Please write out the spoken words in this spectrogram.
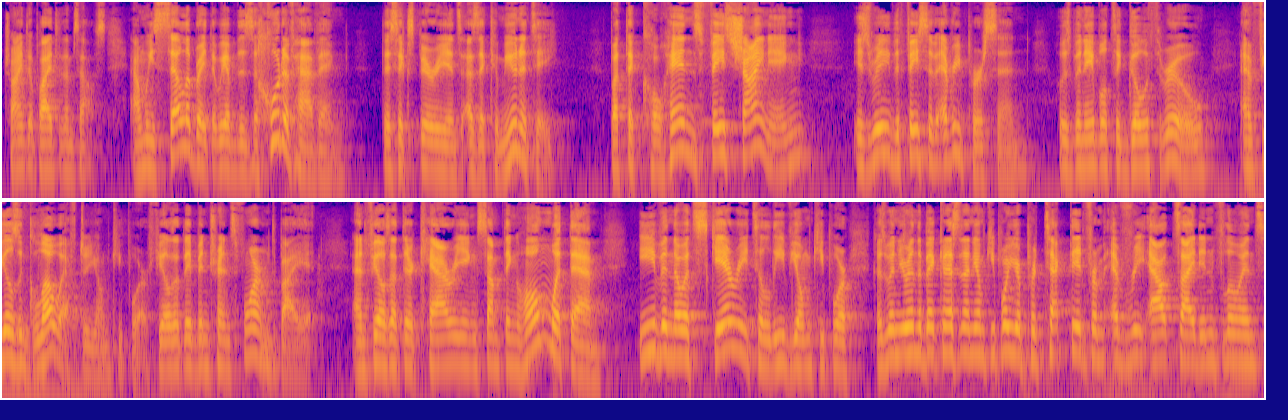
trying to apply it to themselves. And we celebrate that we have the zechut of having this experience as a community. But the Kohen's face shining is really the face of every person who's been able to go through and feels a glow after Yom Kippur, feels that they've been transformed by it, and feels that they're carrying something home with them, even though it's scary to leave Yom Kippur. Because when you're in the Beit Knesset on Yom Kippur, you're protected from every outside influence,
